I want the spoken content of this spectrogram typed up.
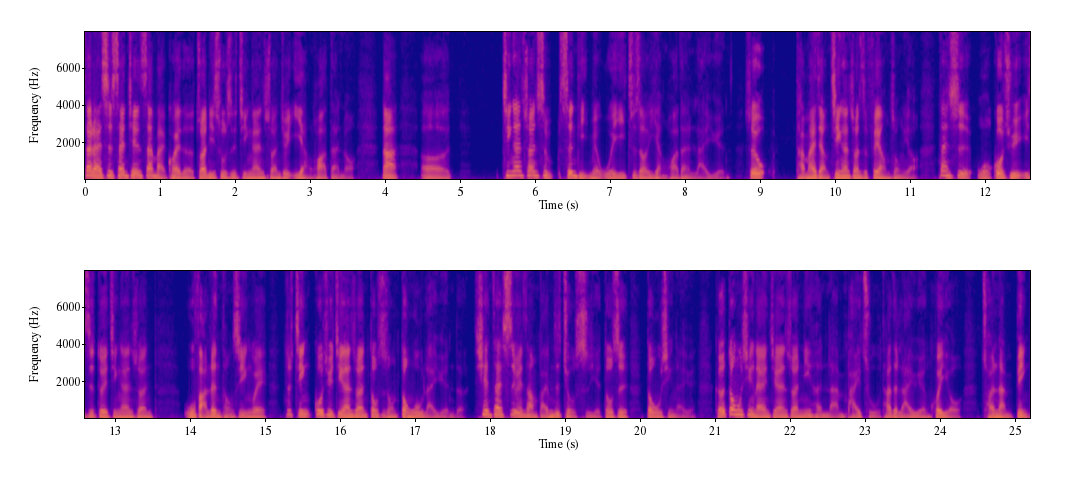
再来是三千三百块的专利素食精氨酸，就一氧化氮哦。那呃，精氨酸是身体里面唯一制造一氧化氮的来源，所以坦白讲，精氨酸是非常重要。但是我过去一直对精氨酸。无法认同，是因为这精过去精氨酸都是从动物来源的，现在市面上百分之九十也都是动物性来源。可是动物性来源精氨酸，你很难排除它的来源会有传染病，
